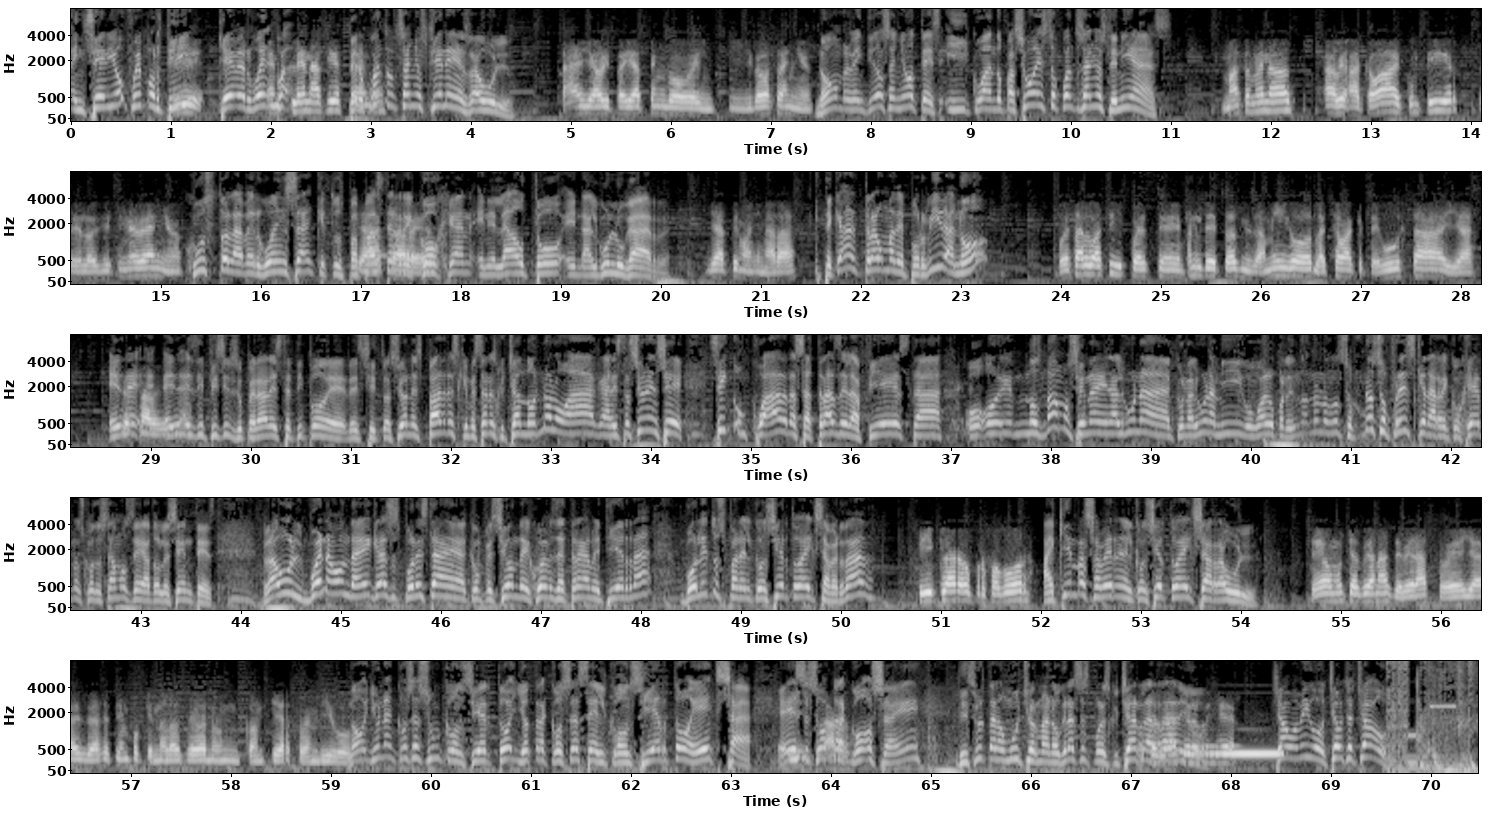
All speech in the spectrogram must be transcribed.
¿en serio? ¿Fue por ti? Sí. Qué vergüenza. En ¿Cuá- plena fiesta. ¿Pero ¿no? cuántos años tienes, Raúl? Ay, ahorita ya tengo 22 años. No, hombre, 22 añotes. ¿Y cuando pasó esto, cuántos años tenías? Más o menos acababa de cumplir de los 19 años. Justo la vergüenza que tus papás Ya te sabes. recojan en el auto en algún lugar. Ya te imaginarás. Te queda trauma de por vida, ¿no? Pues algo así, pues eh, enfrente de todos mis amigos, la chava que te gusta y ya. Es, sabes, es- ¿no? es difícil superar este tipo de, de situaciones. Padres que me están escuchando, no lo hagan. Estacionense cinco cuadras atrás de la fiesta o, o, eh, nos vamos en, en alguna con algún amigo o algo. el- No, no, no, no, se of- no se ofrezcan a recogernos cuando estamos de adolescentes. Raúl, buena onda, ¿eh? Gracias por esta eh, confesión de jueves de Trágame Tierra. Boletos para el concierto EXA, ¿verdad? Sí, claro, por favor. ¿A quién vas a ver en el concierto EXA, Raúl? Tengo muchas ganas de ver a Zoe, ya desde hace tiempo que no los veo en un concierto en vivo. No, y una cosa es un concierto y otra cosa es el concierto EXA. Esa Sí, es otra cosa, ¿eh? Disfrútalo mucho, hermano. Gracias por escuchar la Muchas gracias, radio. Roger. Chao, amigo. Chao, chao, chao.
